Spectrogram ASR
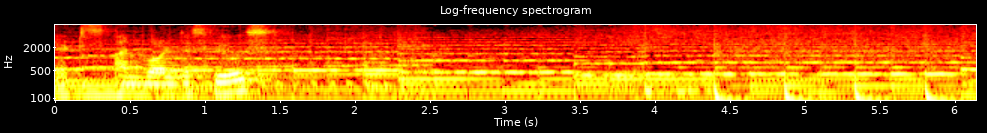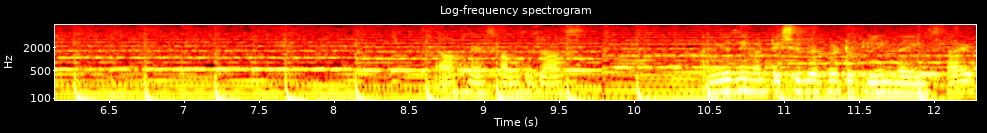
let's unbolt the screws. Now here comes the glass. I'm using a tissue paper to clean the inside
